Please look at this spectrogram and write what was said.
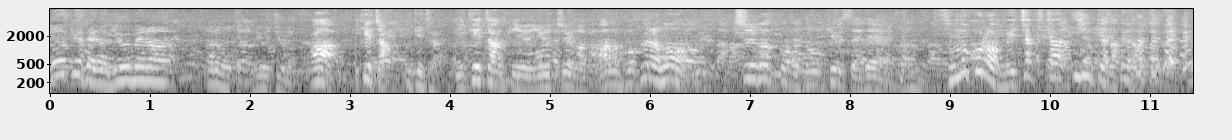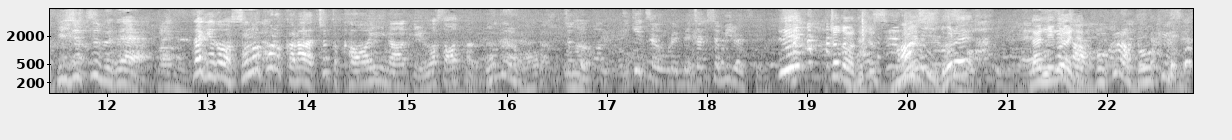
同級生の有名なあれ持ってる YouTuber あ池ちゃん。池ちゃん。池ちゃんっていう YouTuber が。あの僕らの中学校の同級生でその頃はめちゃくちゃ陰キャだった。美術部で。だけどその頃からちょっと可愛いなっていう噂あったんだよちょっと池ちゃん俺めちゃくちゃ見るんですけど。ちょっと待ってちょマジどれ？何人ぐらい池ちゃんで僕らの同級生ですよ。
